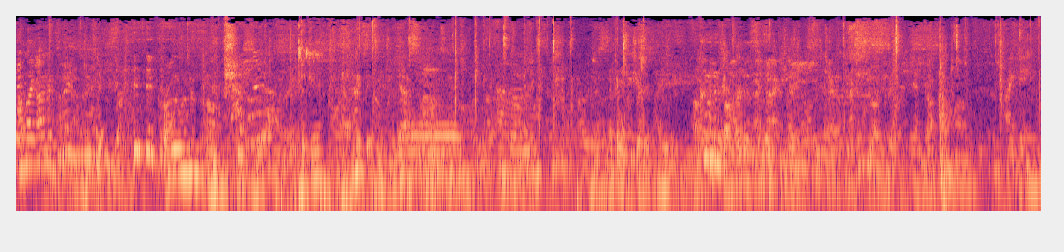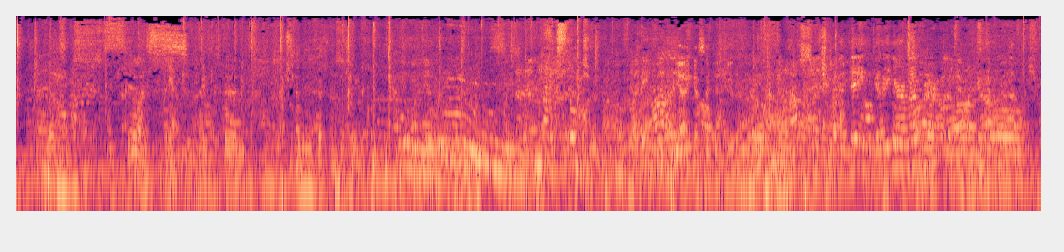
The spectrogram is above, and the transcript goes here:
I'm like, I'm a Took it? I think it's true. It was, yes. Yeah, I guess I could do that. I think, if you remember.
